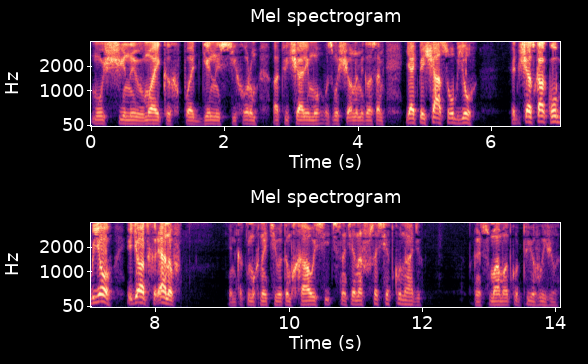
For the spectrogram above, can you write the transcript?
Мужчины в майках по отдельности хором отвечали ему возмущенными голосами. «Я тебя сейчас убью! Я сейчас как убью! Идет Хрянов!» Я никак не мог найти в этом хаосе и тесноте нашу соседку Надю. Наконец мама откуда-то ее вывела.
